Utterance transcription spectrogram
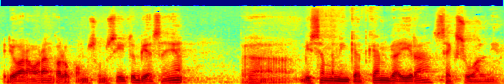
Jadi orang-orang kalau konsumsi itu biasanya uh, bisa meningkatkan gairah seksualnya.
